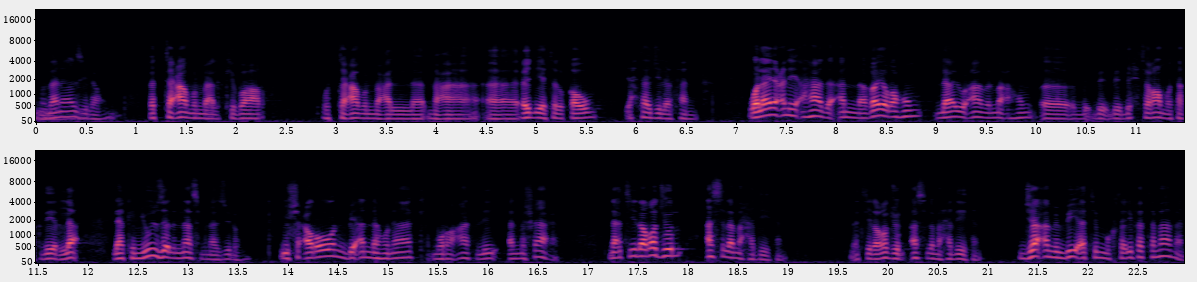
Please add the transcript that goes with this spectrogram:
منازلهم. فالتعامل مع الكبار والتعامل مع مع علية القوم يحتاج إلى فن. ولا يعني هذا أن غيرهم لا يعامل معهم باحترام وتقدير لا. لكن ينزل الناس منازلهم. يشعرون بأن هناك مراعاة للمشاعر. نأتي إلى رجل أسلم حديثا. نأتي إلى رجل أسلم حديثا. جاء من بيئة مختلفة تماما.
